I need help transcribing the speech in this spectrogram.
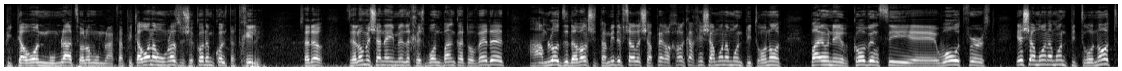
פתרון מומלץ או לא מומלץ. הפתרון המומלץ הוא שקודם כל תתחילי, בסדר? זה לא משנה עם איזה חשבון בנק את עובדת, העמלות זה דבר שתמיד אפשר לשפר אחר כך, יש המון המון פתרונות, פיוניר, קוברסי, וורד פרסט, יש המון המון פתרונות.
